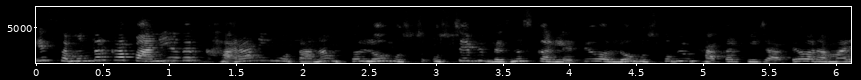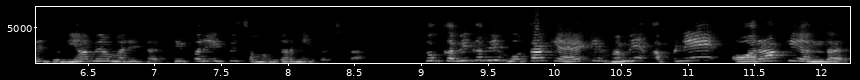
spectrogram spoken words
कि समुद्र का पानी अगर खारा नहीं होता ना तो लोग उस, उससे भी बिज़नेस कर लेते और लोग उसको भी उठाकर पी जाते और हमारी दुनिया में हमारी धरती पर एक भी समुद्र नहीं बचता। तो कभी कभी होता क्या है कि हमें अपने और के अंदर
